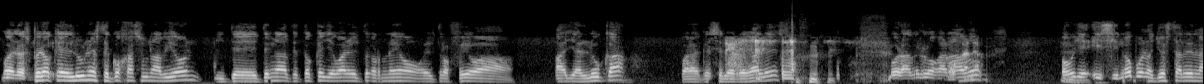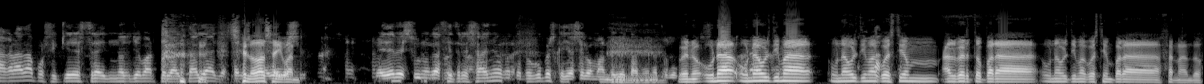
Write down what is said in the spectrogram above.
Bueno, espero que el lunes te cojas un avión y te tenga te toque llevar el torneo, el trofeo a, a Gianluca para que se lo regales por haberlo ganado. Oye, y si no, bueno, yo estaré en la grada por si quieres no llevártelo a Italia. Ya se lo das a Iván. Me debes uno de hace tres años, no te preocupes que ya se lo mando yo también. bueno, una, una última, una última cuestión, Alberto, para una última cuestión para Fernando.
